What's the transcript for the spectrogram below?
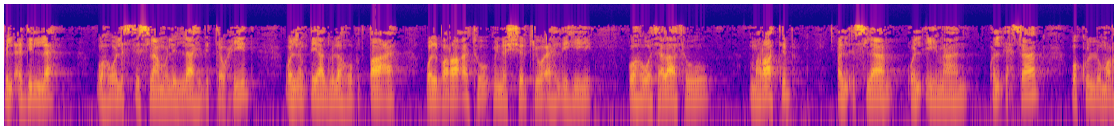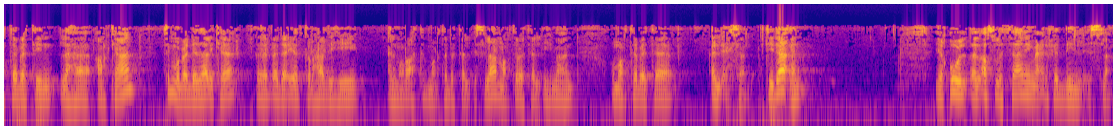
بالأدلة وهو الاستسلام لله بالتوحيد والانقياد له بالطاعة والبراءة من الشرك وأهله وهو ثلاث مراتب الإسلام والإيمان والإحسان وكل مرتبة لها أركان. ثم بعد ذلك بدأ يذكر هذه المراتب مرتبة الإسلام مرتبة الإيمان ومرتبة الإحسان. ابتداء يقول الأصل الثاني معرفة دين الإسلام.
